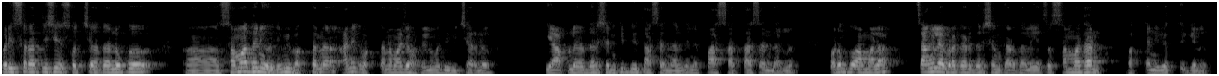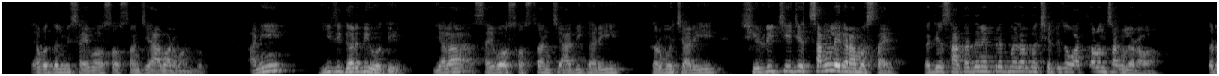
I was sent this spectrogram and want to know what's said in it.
परिसर अतिशय स्वच्छ. आता लोक समाधानी होते. मी भक्तांना अनेक भक्तांना माझ्या हॉटेलमध्ये विचारलं की आपलं दर्शन किती तासांनी झालं? त्याने पाच सात तासांनी झालं. परंतु आम्हाला चांगल्या प्रकारे दर्शन करता आलं याचं समाधान भक्तांनी व्यक्त केलं. त्याबद्दल मी साईबाबा संस्थांचे आभार मानतो. आणि ही जी गर्दी होती याला साईबाबा संस्थांचे अधिकारी कर्मचारी शिर्डीचे जे चांगले ग्रामस्थ आहेत जे सातत्याने प्रयत्न करतात शिर्डीचं वातावरण चांगलं राहावं. तर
